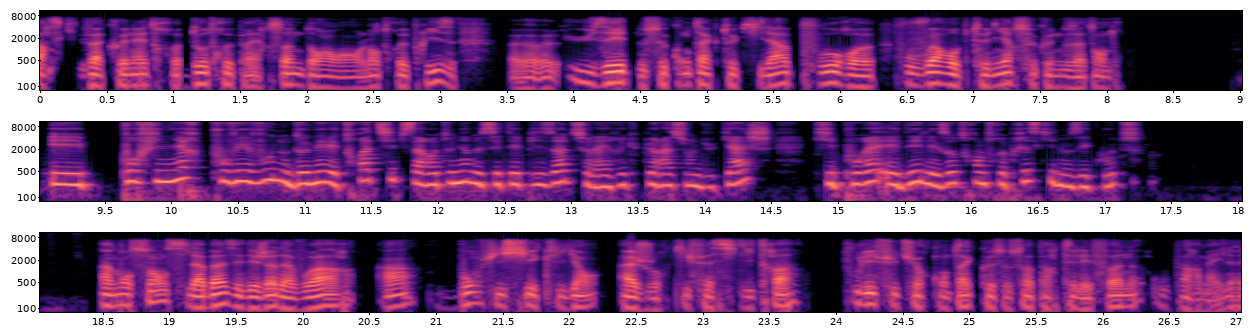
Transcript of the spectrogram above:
parce qu'il va connaître d'autres personnes dans l'entreprise, user de ce contact qu'il a pour pouvoir obtenir ce que nous attendons. Et pour finir, pouvez-vous nous donner les trois tips à retenir de cet épisode sur la récupération du cash qui pourraient aider les autres entreprises qui nous écoutent? À mon sens, la base est déjà d'avoir un bon fichier client à jour qui facilitera tous les futurs contacts, que ce soit par téléphone ou par mail,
